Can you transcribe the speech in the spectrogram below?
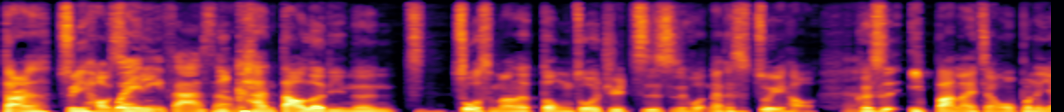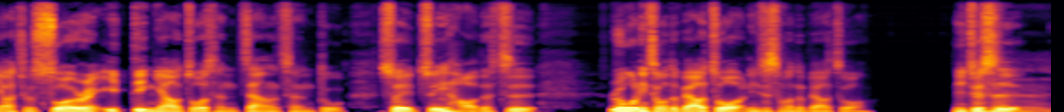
当然最好是为你你发声你看到了，你能做什么样的动作去制止，或那个是最好。嗯可是，一般来讲，我不能要求所有人一定要做成这样的程度。所以，最嗯好的是，如果你什么都不要做，你就什么都不要做，你就是、嗯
